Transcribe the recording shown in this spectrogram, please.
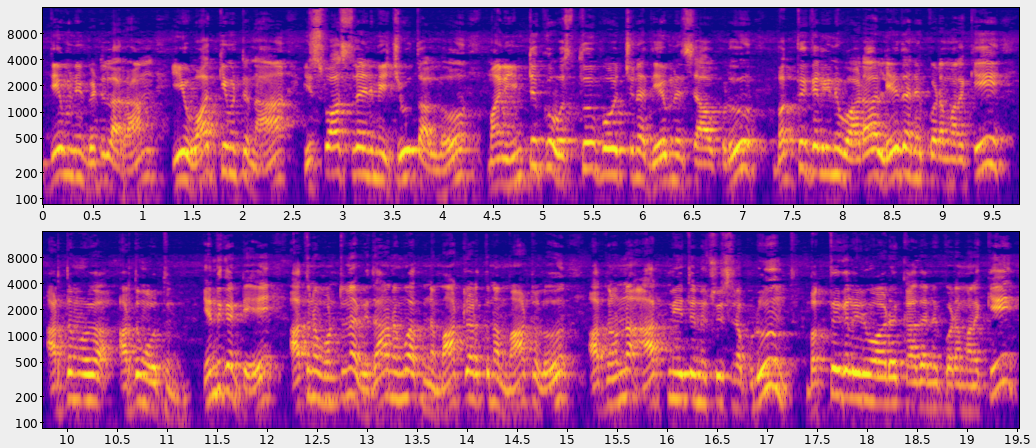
దేవుని బిడ్డలారా ఈ వాక్యం వింటున్న విశ్వాసులైన మీ జీవితాల్లో మన ఇంటికి వస్తూ పోవచ్చిన దేవుని సేవకుడు భక్తి కలిగిన వాడా లేదని కూడా మనకి అర్థం అర్థమవుతుంది. ఎందుకంటే అతను ఉంటున్న విధానము అతను మాట్లాడుతున్న మాటలు అతను ఉన్న ఆత్మీయతను చూసినప్పుడు భక్తి కలిగిన వాడు కాదని కూడా మనకి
